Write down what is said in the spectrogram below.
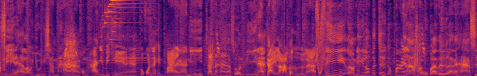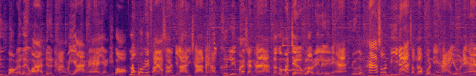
อนนี้นะฮะเราอยู่ที่ชั้น 5 ของห้าง MBK นะฮะทุกคนจะเห็นป้ายนะฮะนี่ชั้น 5 โซน B นะใกล้ร้านเราสุดๆแล้ว นี่ตอนนี้เราก็เจอกับป้ายร้านซาฟูบาร์เ r อร์แล้วนะฮะซึ่งบอกได้เลยว่าเดินทางไม่ยากนะฮะอย่างที่บอกลงรถไฟฟ้าสนามกีฬาแห่งชาตินะครับขึ้นลิฟต์มาชั้น 5 แล้วก็มาเจอพวกเราได้เลยนะฮะอยู่ตรง 5 โซน B นะสำหรับคนที่หาอยู่นะฮะ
